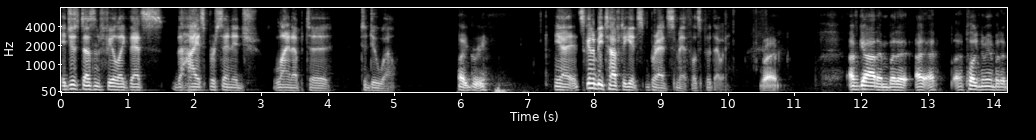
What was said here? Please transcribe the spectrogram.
It just doesn't feel like that's the highest percentage lineup to to do well. I agree. Yeah, it's going to be tough to get Brad Smith. Let's put it that way. Right. I've got him, but it, I, I I plugged him in, but it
